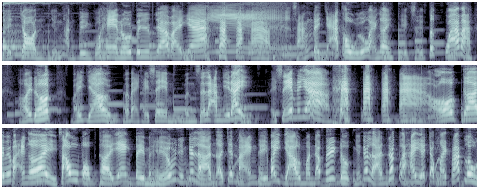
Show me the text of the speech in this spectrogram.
Để cho những thành viên của Hero Team nha các bạn nha. Sẵn để trả thù luôn các bạn ơi. Thiệt sự tức quá mà. Hỏi được. Bây giờ mấy bạn hãy xem Mình sẽ làm gì đây Hãy xem đi nha. Ok mấy bạn ơi, Sau một thời gian tìm hiểu những cái lệnh ở trên mạng Thì bây giờ mình đã biết được những cái lệnh rất là hay ở trong Minecraft luôn.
